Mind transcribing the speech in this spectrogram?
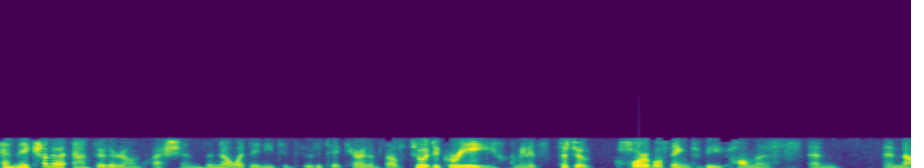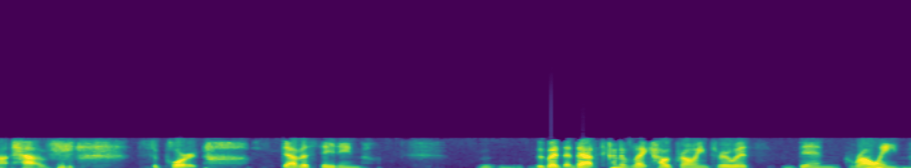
and they kind of answer their own questions and know what they need to do to take care of themselves to a degree. I mean, it's such a horrible thing to be homeless and and not have support. Devastating. But that's kind of like how growing through it's been growing.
